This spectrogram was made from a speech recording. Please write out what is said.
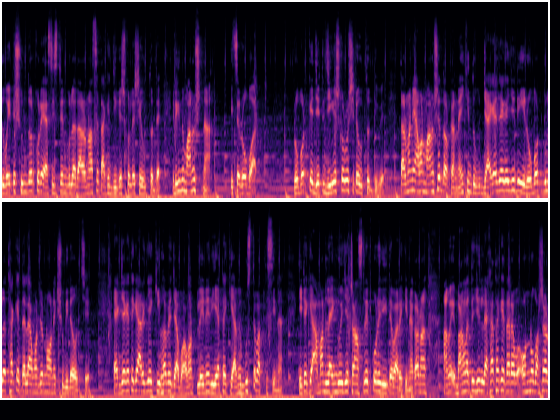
দুবাইতে সুন্দর করে অ্যাসিস্ট্যান্টগুলো দাঁড়ানো আছে, তাকে জিজ্ঞেস করলে সে উত্তর দেয়। এটা কিন্তু মানুষ না ইটস এ রোবট রোবটকে যেটা জিজ্ঞেস করব সেটা উত্তর দিবে। তার মানে আমার মানুষের দরকার নেই, কিন্তু জায়গায় জায়গায় যদি এই রোবটগুলো থাকে তাহলে আমার জন্য অনেক সুবিধা হচ্ছে। এক জায়গা থেকে আরেক জায়গায় কীভাবে যাব? আমার প্লেনের ইয়েটা কি? আমি বুঝতে পারতেছি না। এটা কি আমার ল্যাঙ্গুয়েজে ট্রান্সলেট করে দিতে পারে কি না কারণ আমি বাংলাতে যদি লেখা থাকে তারা অন্য ভাষার,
